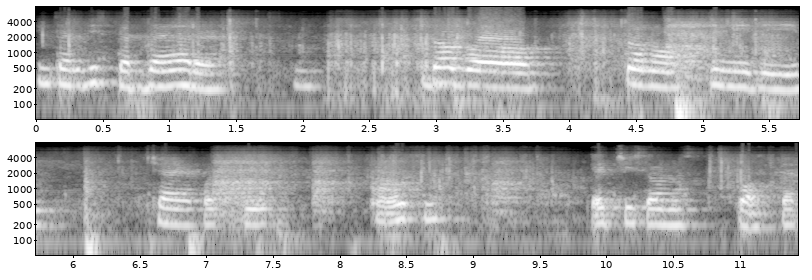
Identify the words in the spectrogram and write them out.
Interviste vere. Dopo sono finiti cioè questi cosi e ci sono poster.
